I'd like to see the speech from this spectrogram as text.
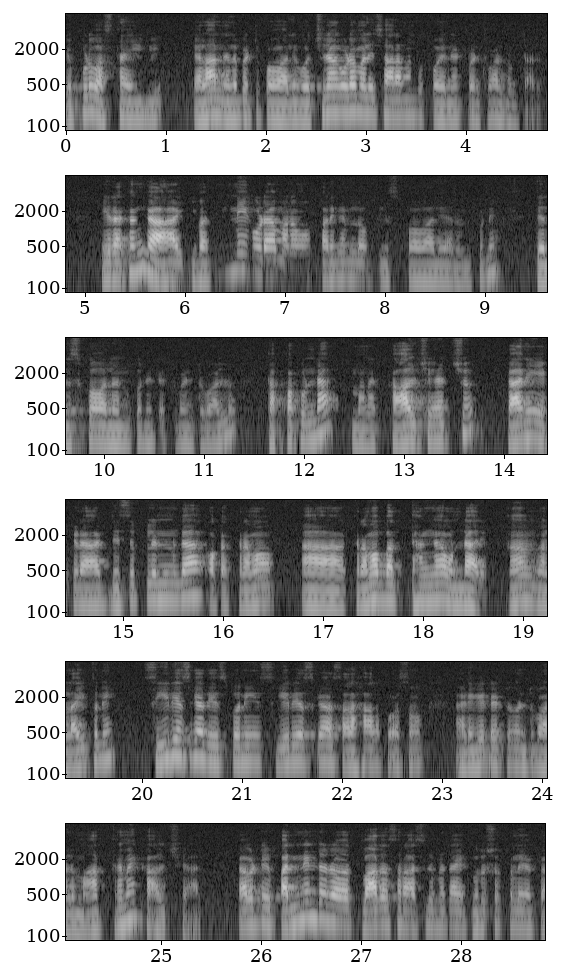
ఎప్పుడు వస్తాయి ఇవి ఎలా నిలబెట్టుకోవాలి వచ్చినా కూడా మళ్ళీ చాలామంది పోయినటువంటి వాళ్ళు ఉంటారు. ఈ రకంగా ఇవన్నీ కూడా మనం పరిగణలోకి తీసుకోవాలి అని అనుకుని తెలుసుకోవాలనుకునేటటువంటి వాళ్ళు తప్పకుండా మనకు కాల్ చేయొచ్చు. కానీ ఇక్కడ డిసిప్లిన్గా ఒక క్రమ క్రమబద్ధంగా ఉండాలి. లైఫ్ని సీరియస్గా తీసుకొని సీరియస్గా సలహాల కోసం అడిగేటటువంటి వాళ్ళు మాత్రమే కాల్ చేయాలి. కాబట్టి పన్నెండు ద్వాదశ రాశుల మీద ఈ గురు శుక్రుల యొక్క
